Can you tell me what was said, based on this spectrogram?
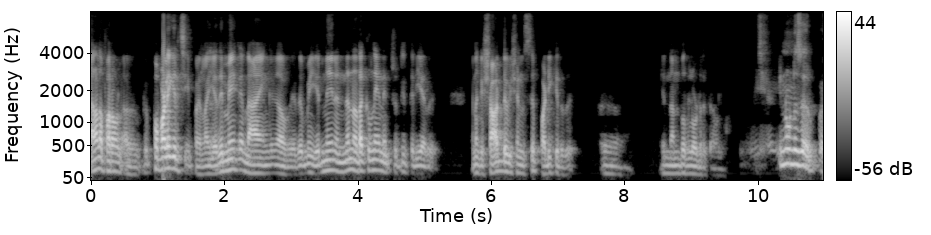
அதனால் பரவாயில்ல. அது இப்போ பழகிருச்சு. இப்போ எல்லாம் எதுவுமே நான் எங்கே எதுவுமே என்ன என்ன நடக்குதுன்னே எனக்கு சுற்றி தெரியாது. எனக்கு ஷார்ட் டிவிஷன்ஸு படிக்கிறது. என் நண்பர்களோடு இருக்கிறவங்க இன்னொன்று சார் இப்போ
